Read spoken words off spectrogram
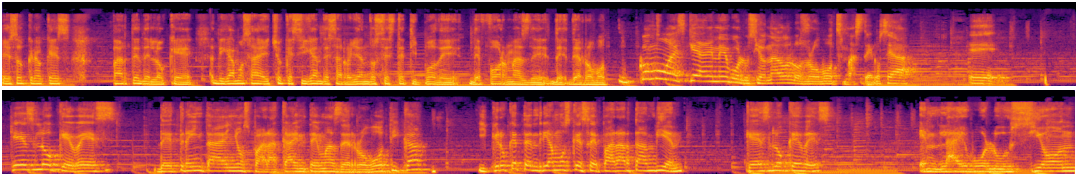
Eso creo que es parte de lo que, digamos, ha hecho que sigan desarrollándose este tipo de, formas de, robot. ¿Cómo es que han evolucionado los robots, Master? O sea, eh, ¿qué es lo que ves de 30 años para acá en temas de robótica? Y creo que tendríamos que separar también qué es lo que ves en la evolución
